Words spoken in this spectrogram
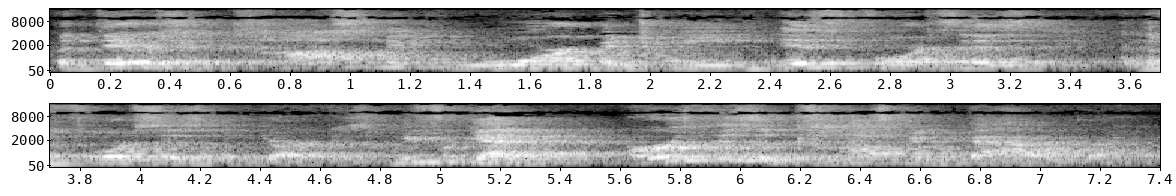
but there's a cosmic war between His forces and the forces of darkness. We forget Earth is a cosmic battleground.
